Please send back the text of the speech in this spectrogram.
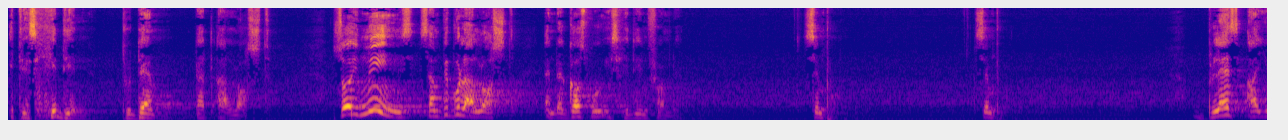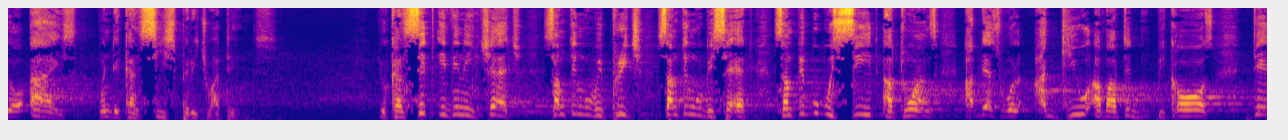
it is hidden to them that are lost. So it means some people are lost and the gospel is hidden from them. Simple. Simple. Blessed are your eyes when they can see spiritual things. You can sit even in church, something will be preached, something will be said. Some people will see it at once, others will argue about it because they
